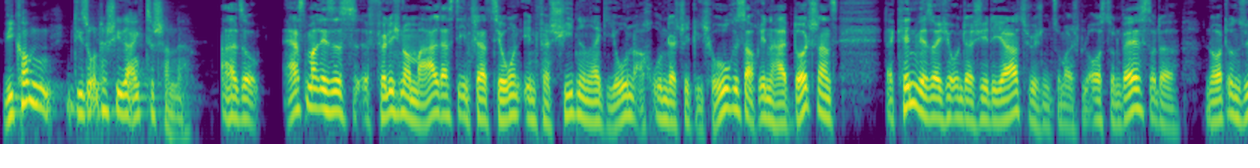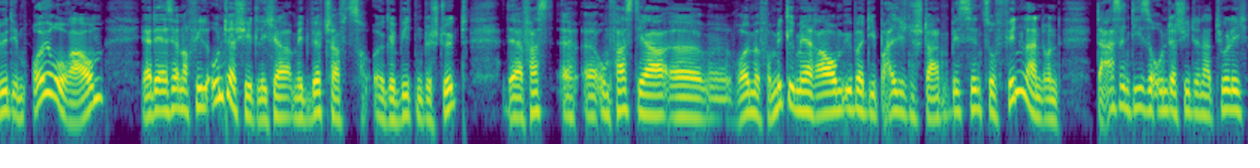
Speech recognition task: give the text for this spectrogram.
Wie kommen diese Unterschiede eigentlich zustande? Also, Erstmal ist es völlig normal, dass die Inflation in verschiedenen Regionen auch unterschiedlich hoch ist, auch innerhalb Deutschlands. Da kennen wir solche Unterschiede ja zwischen zum Beispiel Ost und West oder Nord und Süd. Im Euroraum, ja, der ist ja noch viel unterschiedlicher mit Wirtschaftsgebieten bestückt. Der fast, äh, äh, umfasst ja äh, Räume vom Mittelmeerraum über die baltischen Staaten bis hin zu Finnland. Und da sind diese Unterschiede natürlich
